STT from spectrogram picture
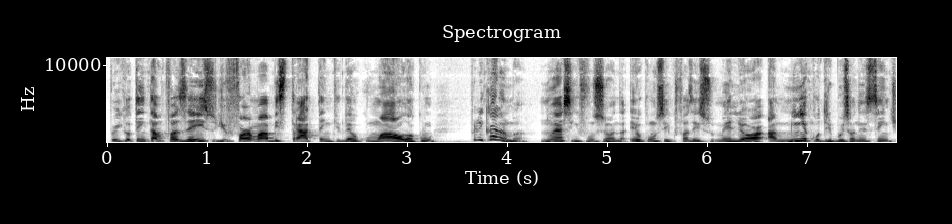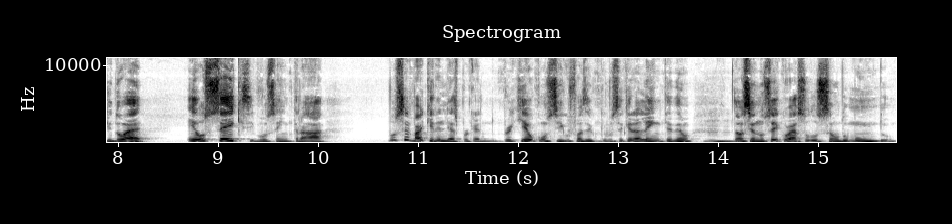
Porque eu tentava fazer isso de forma abstrata, entendeu? Com uma aula, com. Falei, caramba, não é assim que funciona. Eu consigo fazer isso melhor. A minha contribuição nesse sentido é: eu sei que se você entrar, você vai querer ler as porcarias, porque eu consigo fazer com que você queira ler, entendeu? Então, assim, eu não sei qual é a solução do mundo.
